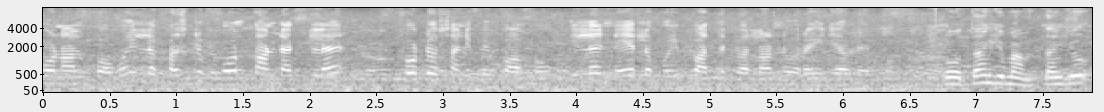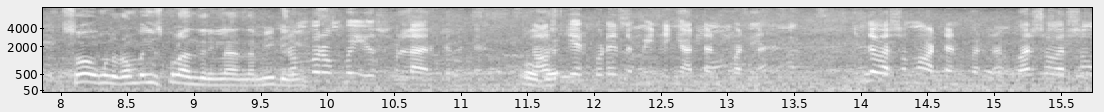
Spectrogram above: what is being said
போனாலும் போவோம். இல்லை ஃபஸ்ட்டு ஃபோன் காண்டாக்டில் ஃபோட்டோஸ் அனுப்பி பார்ப்போம். இல்லை நேரில் போய் பார்த்துட்டு வரலான்னு ஒரு ஐடியாவில் இருக்கோம். ஓ thank you ma'am thank you so உங்களுக்கு ரொம்ப யூஸ்ஃபுல்லாக இருந்தீங்களா இந்த மீட்டிங் ரொம்ப ரொம்ப யூஸ்ஃபுல்லாக இருக்குதுங்க. லாஸ்ட் இயர் கூட இந்த மீட்டிங் அட்டன் பண்ணேன். இந்த வருஷமும் அட்டன் பண்ணுறேன் வருஷம் வருஷம்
